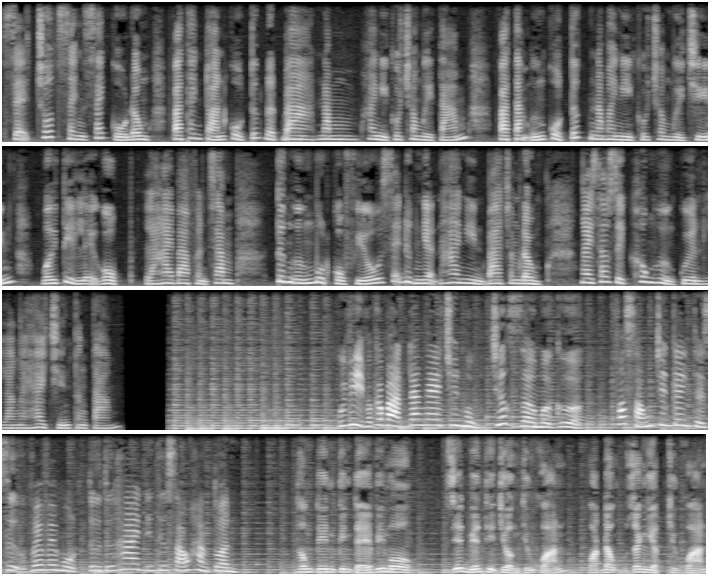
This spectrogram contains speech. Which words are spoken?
sẽ chốt danh sách cổ đông và thanh toán cổ tức đợt 3 năm 2018 và tạm ứng cổ tức năm 2019 với tỷ lệ gộp là 23%, tương ứng một cổ phiếu sẽ được nhận 2.300 đồng. Ngày giao dịch không hưởng quyền là ngày 29 tháng 8. Quý vị và các bạn đang nghe chuyên mục Trước giờ mở cửa, phát sóng trên kênh Thời sự VV1 từ thứ 2 đến thứ 6 hàng tuần thông tin kinh tế vĩ mô, diễn biến thị trường chứng khoán, hoạt động doanh nghiệp chứng khoán.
